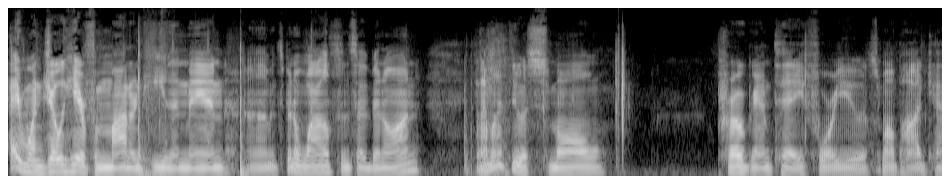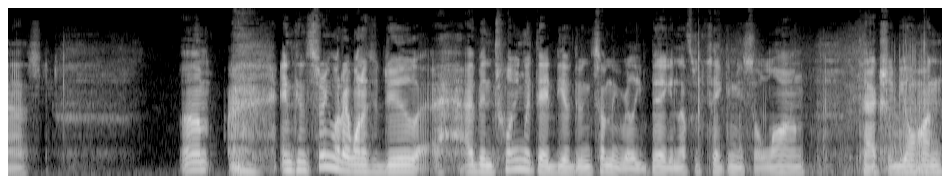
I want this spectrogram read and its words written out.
Hey everyone, Joe here from Modern Heathen Man. Um, it's been a while since I've been on, and I want to do a small program today for you, a small podcast. Um, and considering what I wanted to do, I've been toying with the idea of doing something really big, and that's what's taken me so long to actually be on.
